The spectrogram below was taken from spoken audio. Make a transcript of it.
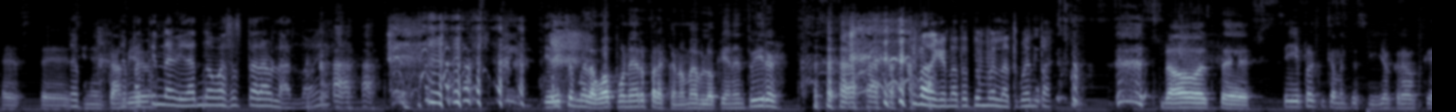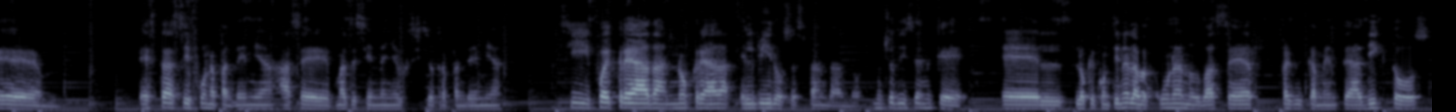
Este, De- sin en De cambio. Pati Navidad no vas a estar hablando, ¿eh? y de hecho me la voy a poner para que no me bloqueen en Twitter. Para que no te tumben la cuenta. No, este, sí, prácticamente sí. Yo creo que esta sí fue una pandemia. Hace más de 100 años existió otra pandemia. Si fue creada, no creada, el virus están dando. Muchos dicen que lo que contiene la vacuna nos va a hacer prácticamente adictos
